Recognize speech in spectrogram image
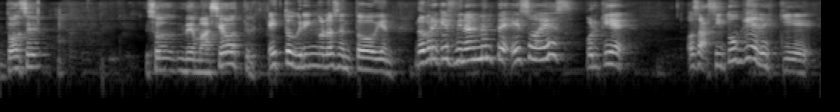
Entonces, son demasiado estrictos. Estos gringos lo hacen todo bien. No, pero que finalmente eso es, porque, o sea, si tú quieres que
